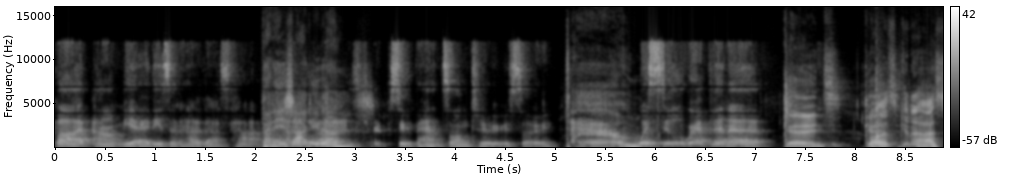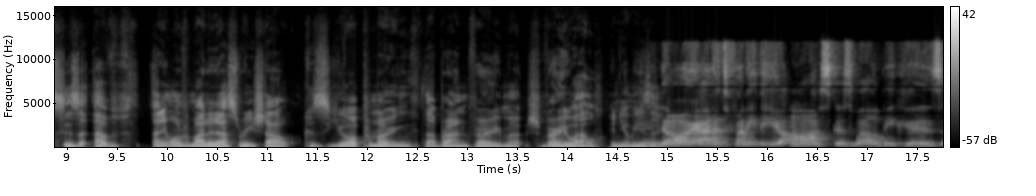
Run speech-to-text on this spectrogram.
But um, yeah, it is an Adidas hat. That is And I've Adidas. Tracksuit pants on too. So Damn. we're still repping it. Good. Good. I was gonna ask: Is it, have anyone from Adidas reached out? Because you are promoting that brand very much, very well in your music. No, and it's funny that you ask as well because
